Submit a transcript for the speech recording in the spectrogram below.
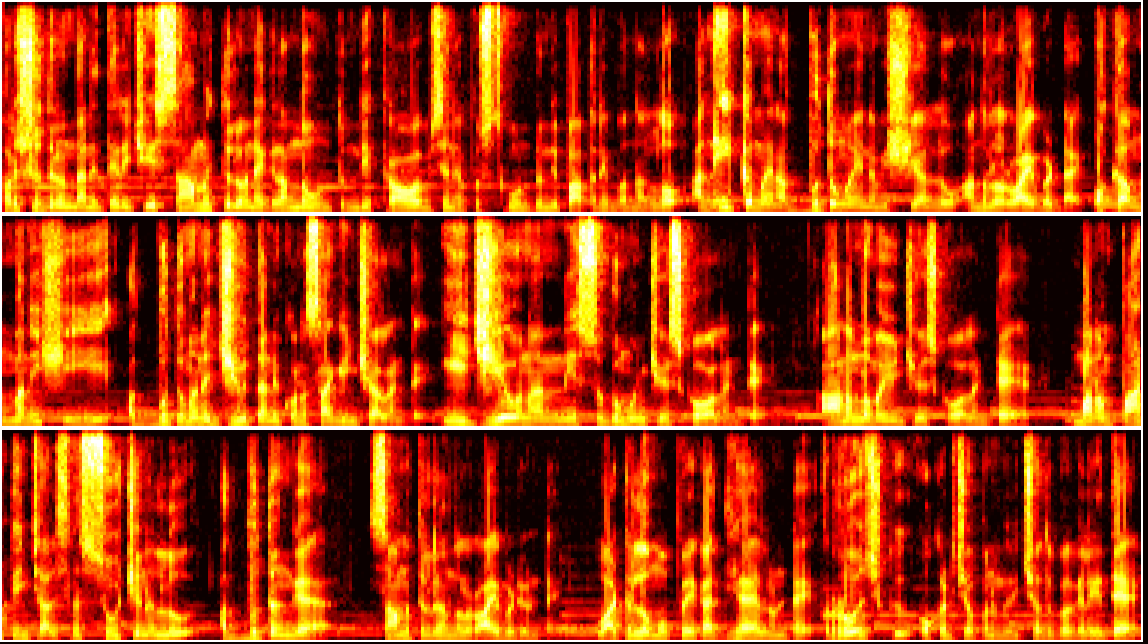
పరిశుద్ధ గ్రంథాన్ని తెరిచి సామెతలు అనే గ్రంథం ఉంటుంది ప్రావబ్స్ అనే పుస్తకం ఉంటుంది పాత నిబంధనలో అనేకమైన అద్భుతమైన విషయాలు అందులో రాయబడ్డాయి. ఒక మనిషి అద్భుతమైన జీవితాన్ని కొనసాగించాలంటే ఈ జీవనాన్ని సుగమం చేసుకోవాలంటే ఆనందమయం చేసుకోవాలంటే మనం పాటించాల్సిన సూచనలు అద్భుతంగా సామెతల గ్రంథంలో రాయబడి ఉంటాయి. వాటిలో ముప్పై ఒక అధ్యాయాలు ఉంటాయి రోజుకు ఒకటి చొప్పున మీరు చదువుకోగలిగితే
